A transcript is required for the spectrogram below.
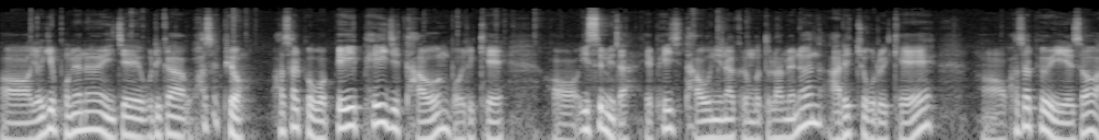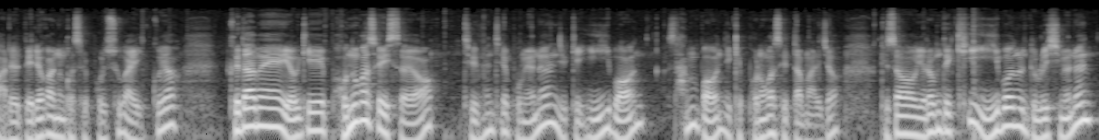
어, 여기 보면은 이제 우리가 화살표 화살표 뭐 페이지 다운 뭐 이렇게 어, 있습니다. 예, page down이나 그런 것들 하면은 아래쪽으로 이렇게 어, 화살표에 의해서 아래로 내려가는 것을 볼 수가 있고요. 그 다음에 여기에 번호가 써 있어요. 지금 현재 보면은 이렇게 2번, 3번 이렇게 번호가 써 있단 말이죠. 그래서 여러분들 키 2번을 누르시면은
